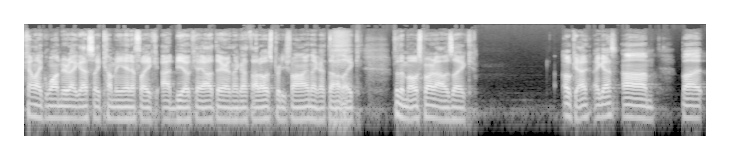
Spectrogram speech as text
kind of like wondered, I guess, like coming in if like I'd be okay out there, and like I thought I was pretty fine. Like I thought like for the most part, I was like okay, I guess. Um, but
